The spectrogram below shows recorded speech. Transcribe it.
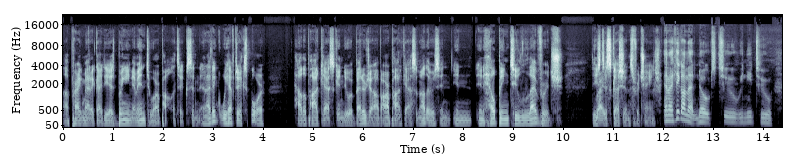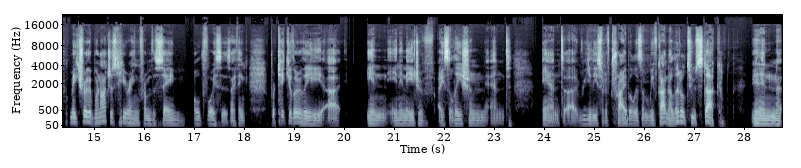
uh, pragmatic ideas, bringing them into our politics. And, and I think we have to explore how the podcast can do a better job, our podcast and others, in in in helping to leverage these Right. discussions for change. And I think on that note, too, we need to make sure that we're not just hearing from the same old voices. I think, particularly uh, in in an age of isolation and and uh, really sort of tribalism, we've gotten a little too stuck in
